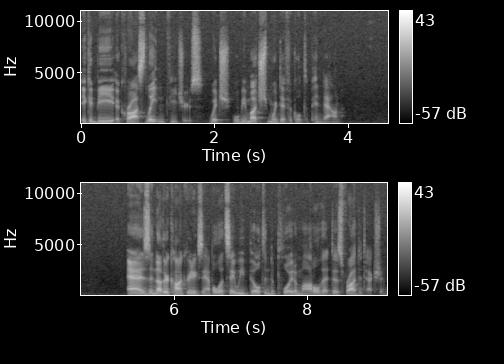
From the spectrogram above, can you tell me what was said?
It could be across latent features, which will be much more difficult to pin down. As another concrete example, let's say we built and deployed a model that does fraud detection.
